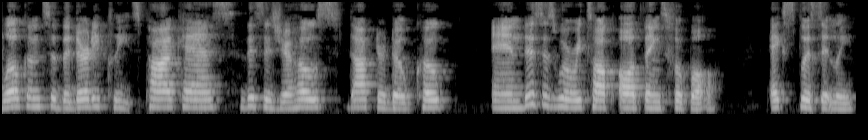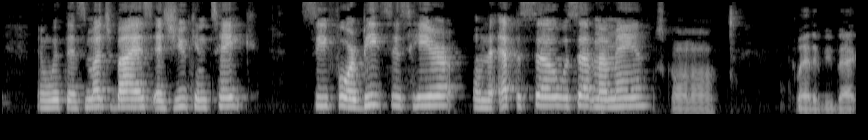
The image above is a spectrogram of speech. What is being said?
And welcome to the Dirty Cleats podcast. This is your host, Dr. Dope Cope, and this is where we talk all things football explicitly and with as much bias as you can take. C4 Beats is here on the episode. What's up, my man? What's going on? Glad to be back.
